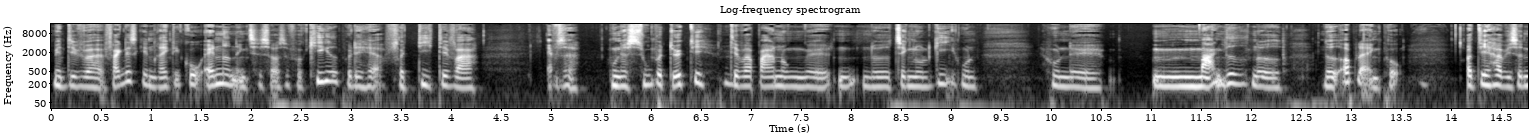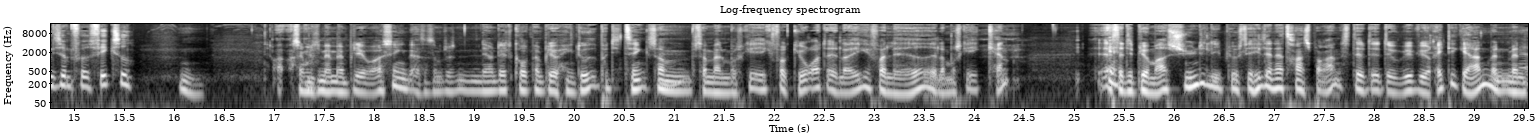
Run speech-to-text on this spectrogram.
Men det var faktisk en rigtig god anledning til så også at få kigget på det her, fordi det var, altså, hun er super dygtig. Mm. Det var bare nogle, øh, noget teknologi, hun, hun øh, manglede noget, noget oplæring på. Og det har vi så ligesom fået fikset. Mm. Og så kan man sige, man, man bliver jo også hængt, altså som du nævnte lidt kort, man bliver hængt ud på de ting, som, mm. som man måske ikke får gjort, eller ikke får lavet, eller måske ikke kan. Ja. Altså det bliver meget synligt lige pludselig. Hele den her transparens, det, det, det vil vi jo rigtig gerne, men, men ja.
